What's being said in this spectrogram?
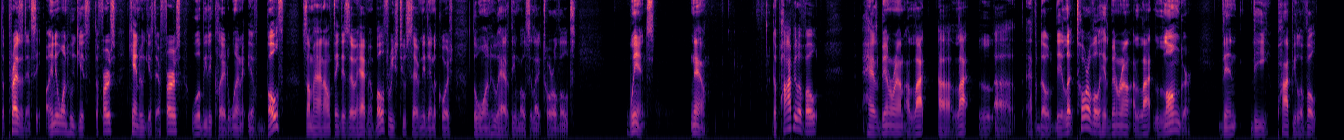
the presidency. Anyone who gets the first candidate who gets there first will be declared the winner. If both somehow, I don't think this ever happened, both reach 270, then of course the one who has the most electoral votes wins. Now, the popular vote has been around a lot, a lot. Uh, though the electoral vote has been around a lot longer than the popular vote.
